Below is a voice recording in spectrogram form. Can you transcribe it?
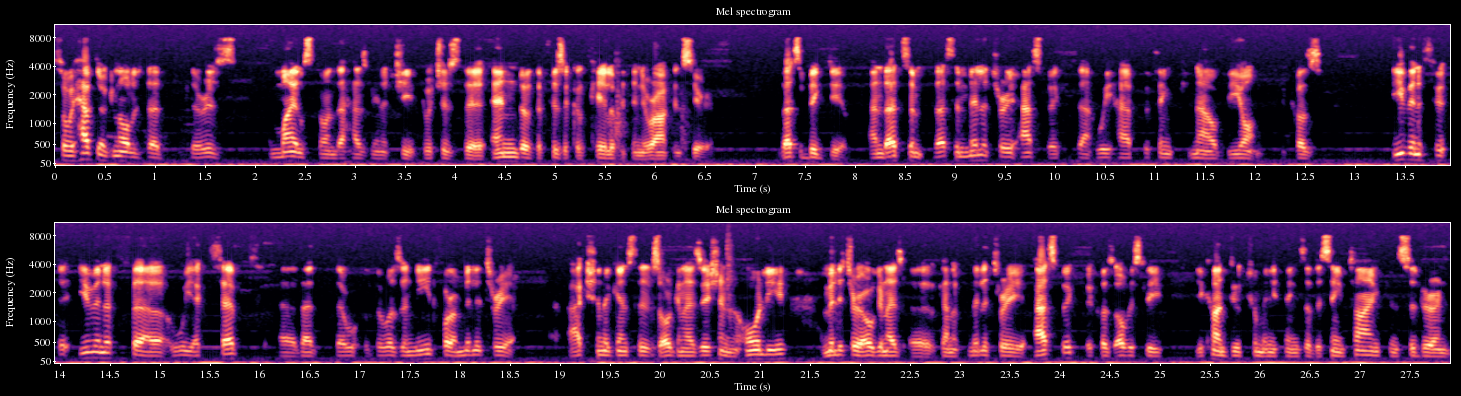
so we have to acknowledge that there is a milestone that has been achieved, which is the end of the physical caliphate in Iraq and Syria. That's a big deal, and that's a that's a military aspect that we have to think now beyond because even if even if uh, we accept uh, that there, there was a need for a military action against this organization, only a military organize uh, kind of military aspect, because obviously you can't do too many things at the same time, considering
